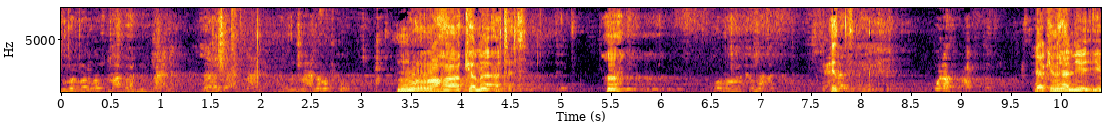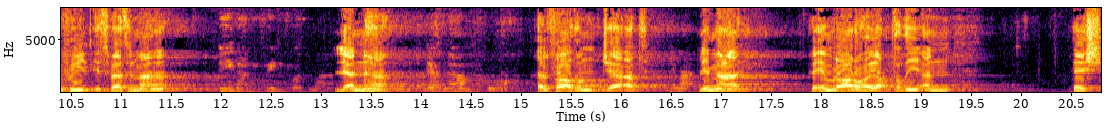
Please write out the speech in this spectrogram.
نمر اللفظ مع فهم المعنى لا يدع المعنى المعنى مطلوب. مرها كما أتت. ها؟ مرها كما أتت يعني ولا تعطل. لكن هل يفيد إثبات المعنى؟ اي نعم يفيد إثبات المعنى. لأنها لأنها مفهومة. ألفاظ جاءت لمعاني. فإمرارها يقتضي أن إيش؟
